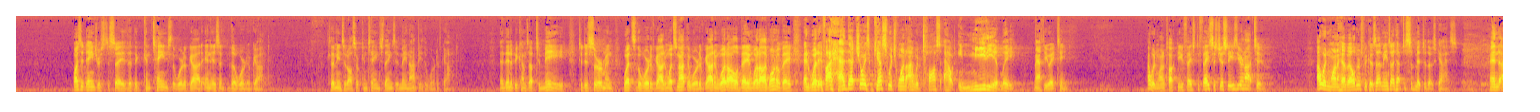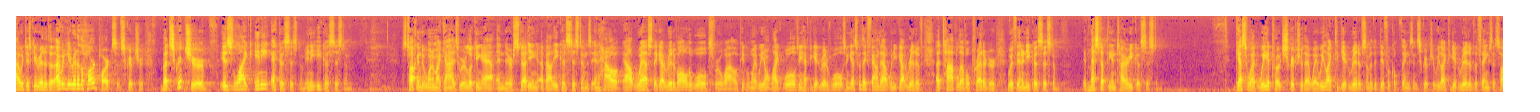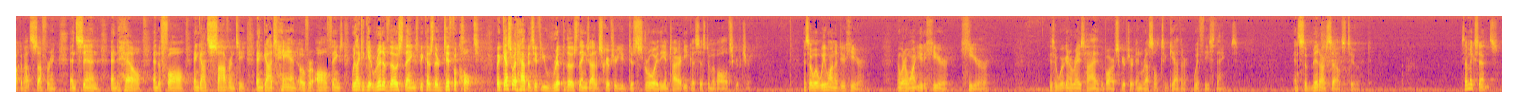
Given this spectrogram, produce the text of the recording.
Why is it dangerous to say that it contains the Word of God and isn't the Word of God? Because that means it also contains things that may not be the Word of God. And then it becomes up to me to discern what's the Word of God and what's not the Word of God and what I'll obey and what I won't obey. And what if I had that choice, guess which one I would toss out immediately? Matthew 18. I wouldn't want to talk to you face to face. It's just easier not to. I wouldn't want to have elders because that means I'd have to submit to those guys. And I would just get rid of the I would get rid of the hard parts of scripture. But scripture is like any ecosystem, any ecosystem. I was talking to one of my guys we were looking at, and they're studying about ecosystems and how out west they got rid of all the wolves for a while. And people went, We don't like wolves, and you have to get rid of wolves. And guess what they found out when you got rid of a top level predator within an ecosystem? It messed up the entire ecosystem. Guess what? We approach Scripture that way. We like to get rid of some of the difficult things in Scripture. We like to get rid of the things that talk about suffering and sin and hell and the fall and God's sovereignty and God's hand over all things. We like to get rid of those things because they're difficult. But guess what happens if you rip those things out of Scripture? You destroy the entire ecosystem of all of Scripture. And so, what we want to do here, and what I want you to hear here, is that we're going to raise high the bar of Scripture and wrestle together with these things and submit ourselves to it. Does that make sense?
